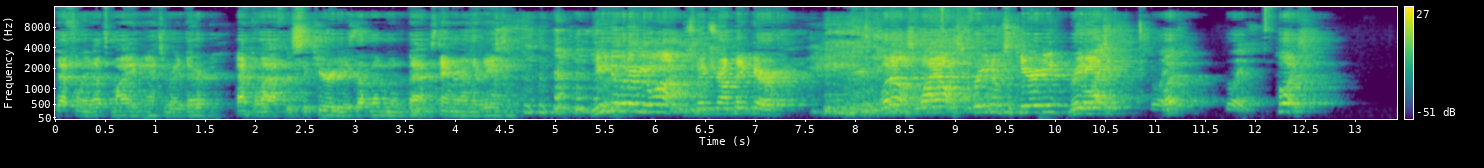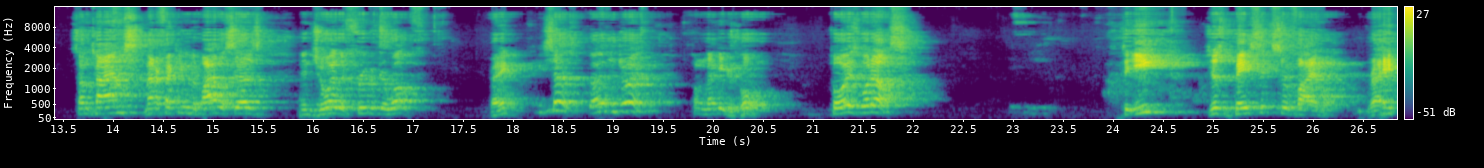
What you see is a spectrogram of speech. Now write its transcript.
Definitely, that's my answer right there. I have to laugh because security is that woman in the back standing around there dancing. you can do whatever you want, just make sure I'm taken care of. What else? Why else? Freedom, security, great answer. Toys. What? Toys. Toys. Sometimes, matter of fact, even the Bible says, enjoy the fruit of your wealth. Right? He says, go ahead and enjoy it. Don't make it your goal. Toys, what else? To eat, just basic survival, right?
